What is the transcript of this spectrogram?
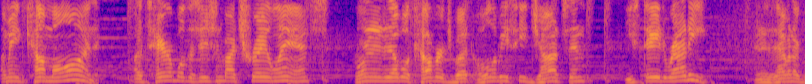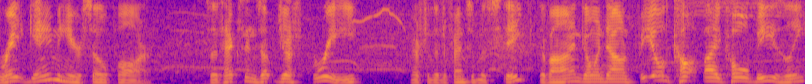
I mean, come on. A terrible decision by Trey Lance. Running into double coverage, but Olabisi Johnson, he stayed ready and is having a great game here so far. So Texans up just three after the defensive mistake. Devine going downfield, caught by Cole Beasley.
